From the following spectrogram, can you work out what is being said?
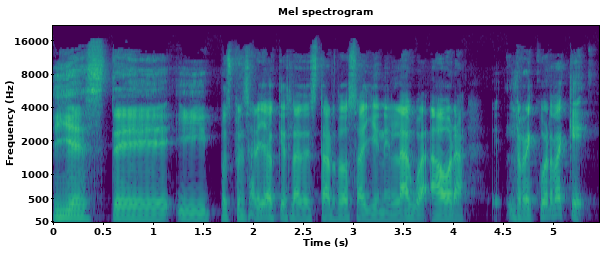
Y este, y pues pensaría yo que es la Death Star 2 ahí en el agua. Ahora, recuerda que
